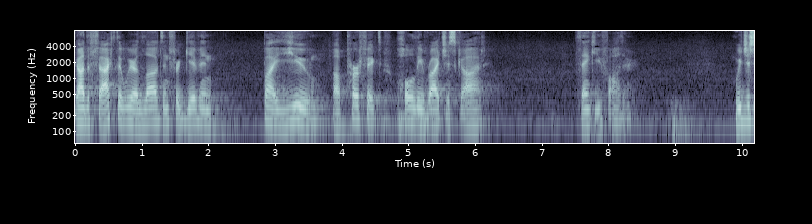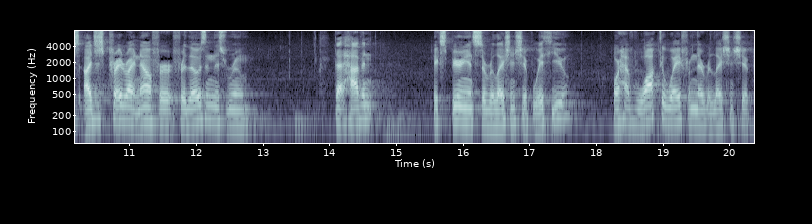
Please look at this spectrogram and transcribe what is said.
God, the fact that we are loved and forgiven by you, a perfect, holy, righteous God. Thank you, Father. We just, I just pray right now for, for those in this room that haven't experienced a relationship with you or have walked away from their relationship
